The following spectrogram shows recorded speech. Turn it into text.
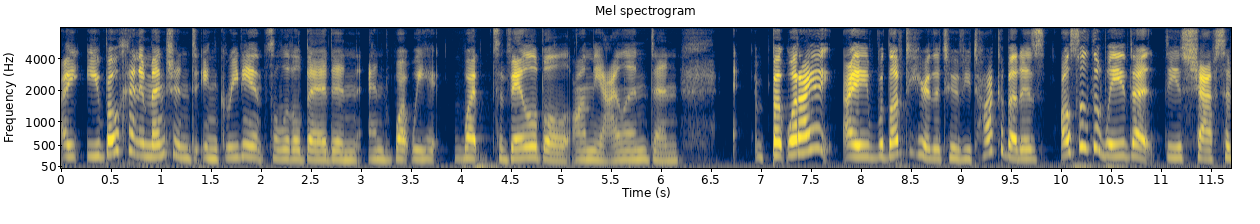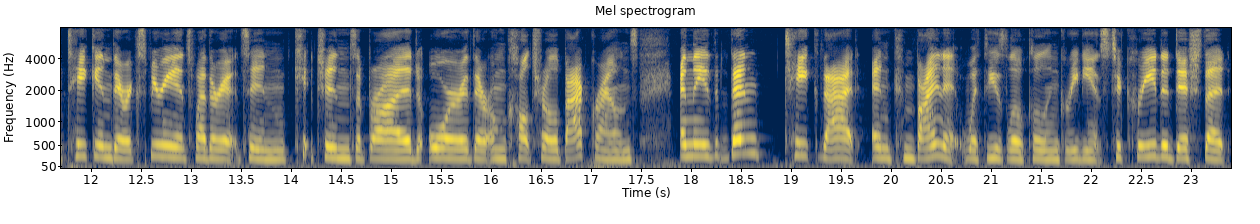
I, you both kind of mentioned ingredients a little bit and, and what we what's available on the island and but what I, I would love to hear the two of you talk about is also the way that these chefs have taken their experience, whether it's in kitchens abroad or their own cultural backgrounds, and they then take that and combine it with these local ingredients to create a dish that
